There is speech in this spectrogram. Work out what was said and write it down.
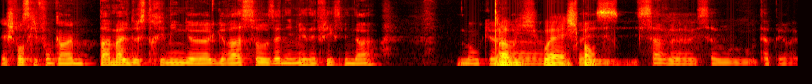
et je pense qu'ils font quand même pas mal de streaming euh, grâce aux animés Netflix, mine de rien. Donc, Ah oui, ouais, je pense. Ils, ils savent, ils savent où, où taper. ouais.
